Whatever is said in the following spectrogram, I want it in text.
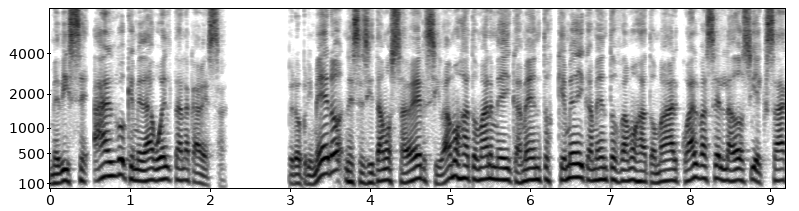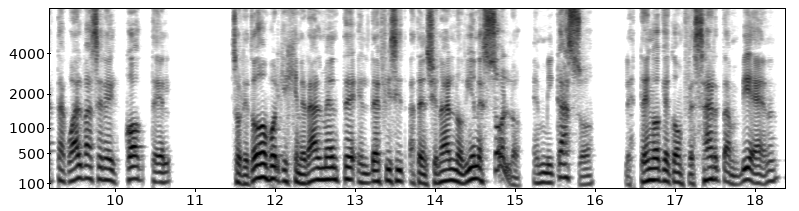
me dice algo que me da vuelta a la cabeza. Pero primero necesitamos saber si vamos a tomar medicamentos, qué medicamentos vamos a tomar, cuál va a ser la dosis exacta, cuál va a ser el cóctel. Sobre todo porque generalmente el déficit atencional no viene solo. En mi caso, les tengo que confesar también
